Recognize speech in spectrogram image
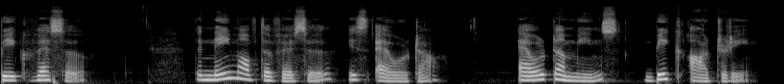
big vessel. The name of the vessel is aorta. Aorta means big artery,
